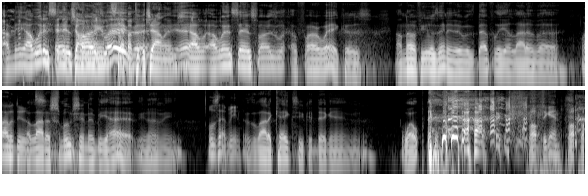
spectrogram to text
I mean, I wouldn't say and then as John far Wayne as would way, step up to the challenge. Yeah, I, w- I wouldn't say as far as uh, far away because I don't know if he was in it. It was definitely a lot of uh, a lot of dudes. a lot of smooching to be had. You know what I mean? What does that mean? There's a lot of cakes you could dig in. You know? Welp. Well, dig in. Well, well,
